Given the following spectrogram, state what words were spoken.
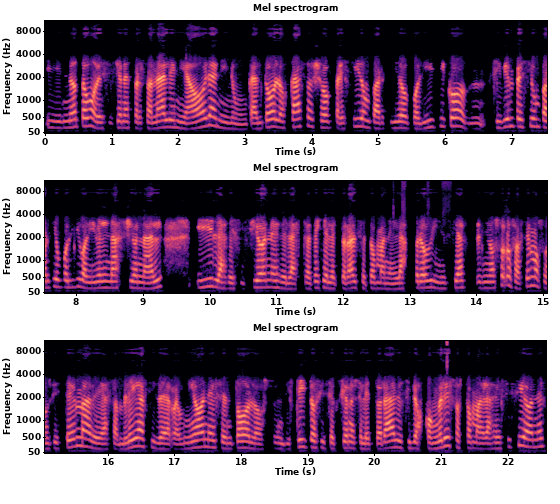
Y no tomo decisiones personales ni ahora ni nunca. En todos los casos yo presido un partido político, mm, si bien presido un partido político a nivel nacional y las decisiones de la estrategia electoral se toman en las provincias, nosotros hacemos un sistema de asambleas y de reuniones en todos los distritos y secciones electorales y los congresos toman las decisiones.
